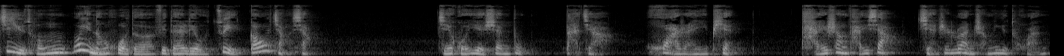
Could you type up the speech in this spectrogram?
季雨桐未能获得 Fidelio 最高奖项，结果夜宣布，大家哗然一片，台上台下简直乱成一团，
